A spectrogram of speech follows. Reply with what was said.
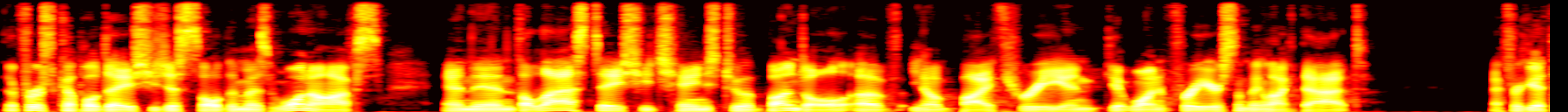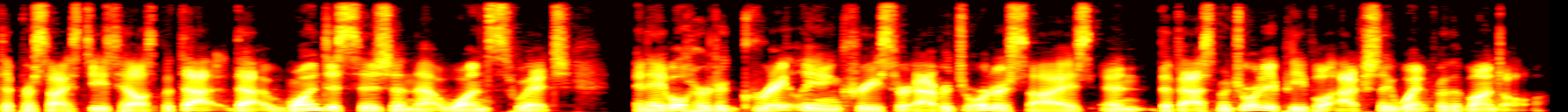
the first couple days she just sold them as one-offs, and then the last day she changed to a bundle of, you know, buy 3 and get one free or something like that. I forget the precise details, but that that one decision, that one switch enabled her to greatly increase her average order size and the vast majority of people actually went for the bundle.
